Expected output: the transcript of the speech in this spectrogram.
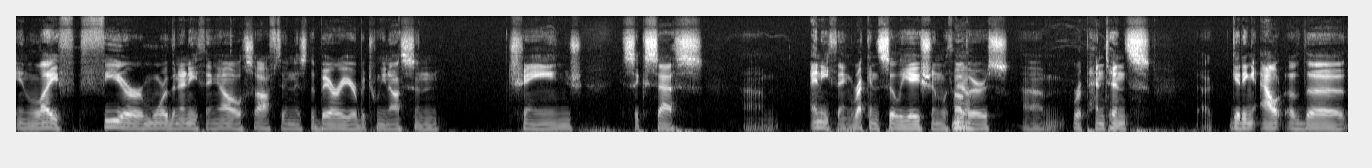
in life, fear more than anything else often is the barrier between us and change, success, um, anything, reconciliation with Yeah. others, um, repentance, uh, getting out of the,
